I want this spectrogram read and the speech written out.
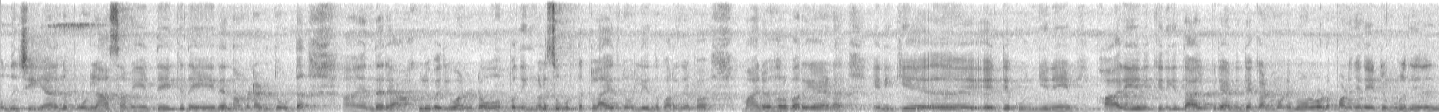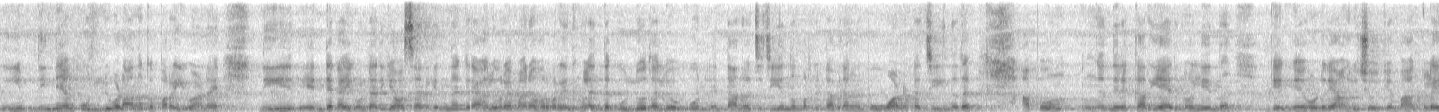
ഒന്നും ചെയ്യാനൊന്നും പോണില്ല. ആ സമയത്തേക്ക് നേരെ നമ്മുടെ അടുത്തോട്ട് എന്താ രാഹുൽ വരുവാണ് കേട്ടോ. അപ്പോൾ നിങ്ങൾ സുഹൃത്തുക്കളായിരുന്നു അല്ലേ എന്ന് പറഞ്ഞപ്പോൾ മനോഹർ പറയുകയാണ് എനിക്ക് എന്റെ കുഞ്ഞിനെയും ഭാര്യയെ എനിക്ക് താല്പര്യമാണ്. എന്റെ കൺമണിമോളോടൊപ്പമാണ് ഞാൻ ഏറ്റവും കൂടുതൽ നീ നിന്നെ ഞാൻ കൊല്ലുവടാന്നൊക്കെ പറയുവാണേ. നീ എന്റെ കൈ കൊണ്ടായിരിക്കും അവസാനിക്കുന്നതൊക്കെ രാഹുൽ പറയാം. മനോഹർ പറയും നിങ്ങൾ എന്താ കൊല്ലുവോ തല്ലുവോ എന്താണെന്ന് വെച്ച് ചെയ്യുന്നതെന്ന് പറഞ്ഞിട്ട് അവരങ്ങ് പോവുകയാണ് കേട്ടോ ചെയ്യുന്നത്. അപ്പോൾ നിനക്കറിയായിരുന്നു അല്ലേ എന്ന് ഗംഗയോട് രാഹുൽ ചോദിക്കുമ്പോൾ അങ്കിളെ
